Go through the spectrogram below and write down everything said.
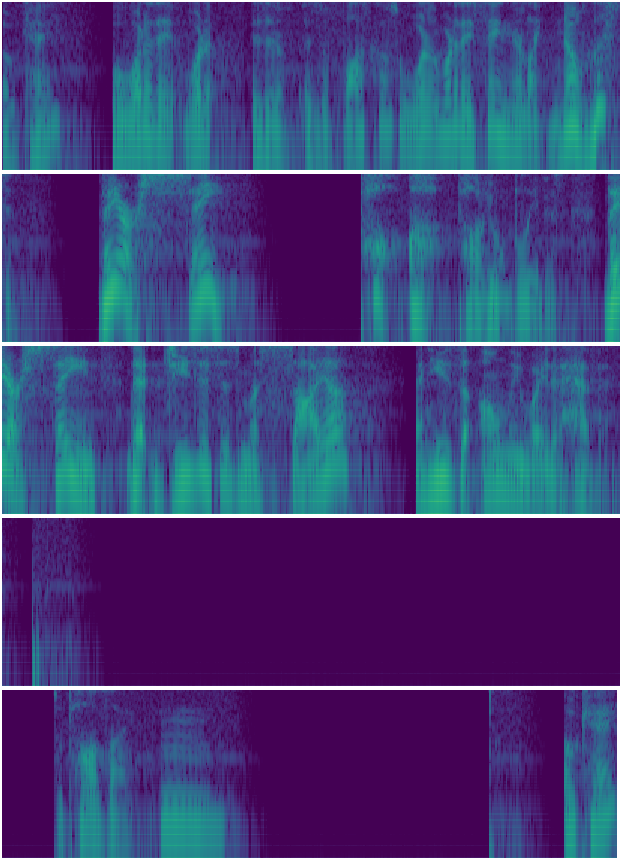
okay. Well, what are they? What is it? A, is it a false gospel? What, what are they saying? They're like, no, listen. They are saying Paul, oh, Paul, you won't believe this. They are saying that Jesus is Messiah and he's the only way to heaven. So Paul's like, mm, okay.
